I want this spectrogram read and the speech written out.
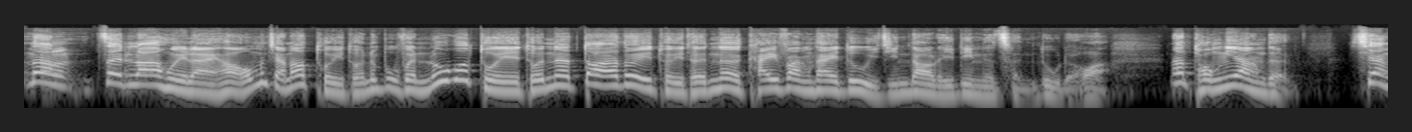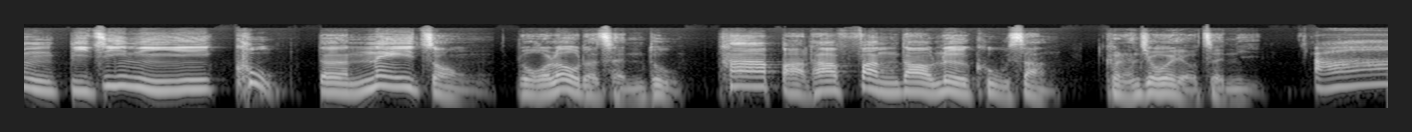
那再拉回来哈，我们讲到腿臀的部分，如果腿臀呢，大家对腿臀的开放态度已经到了一定的程度的话，那同样的，像比基尼裤的那一种裸露的程度，他把它放到热裤上，可能就会有争议。啊，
